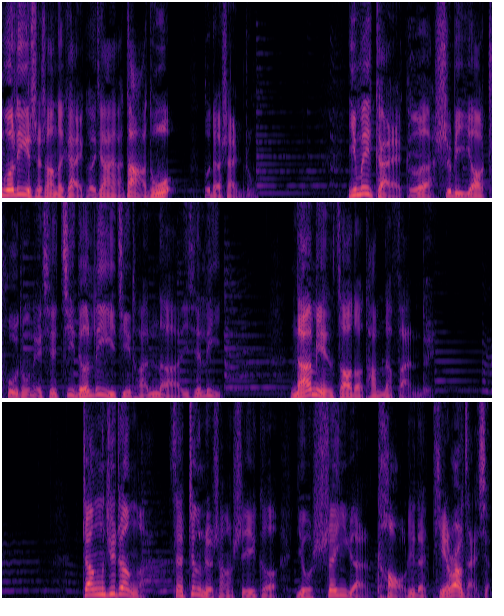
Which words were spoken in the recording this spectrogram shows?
国历史上的改革家呀，大多不得善终，因为改革啊，势必要触动那些既得利益集团的一些利益。难免遭到他们的反对。张居正啊，在政治上是一个有深远考虑的铁腕宰相，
